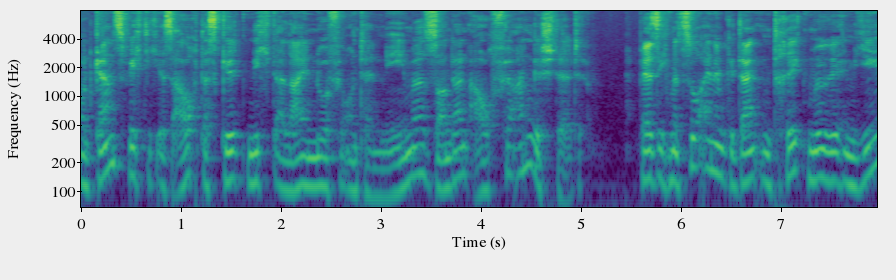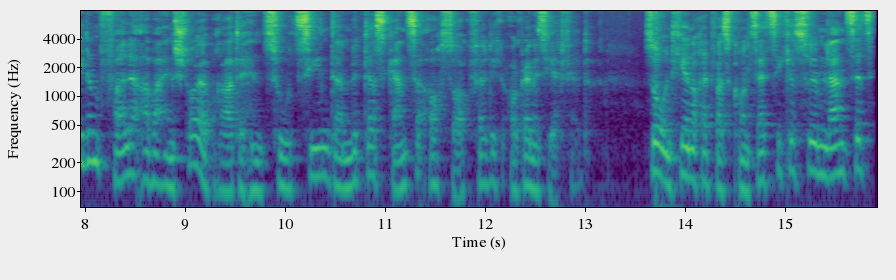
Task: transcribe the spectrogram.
Und ganz wichtig ist auch, das gilt nicht allein nur für Unternehmer, sondern auch für Angestellte. Wer sich mit so einem Gedanken trägt, möge in jedem Falle aber einen Steuerberater hinzuziehen, damit das Ganze auch sorgfältig organisiert wird. So, und hier noch etwas Grundsätzliches zu dem Landsitz.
